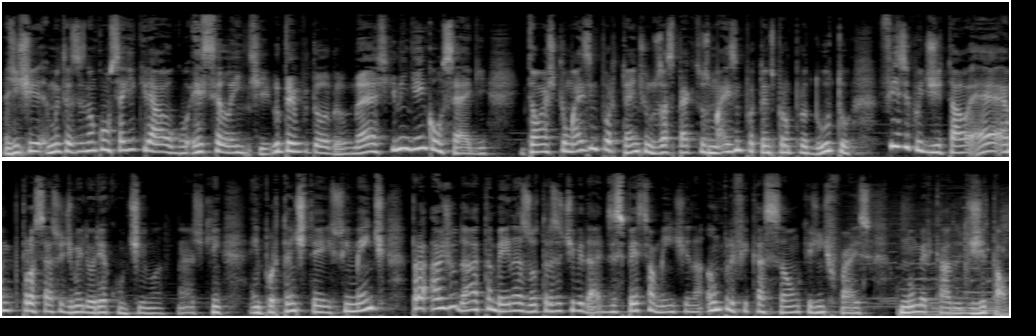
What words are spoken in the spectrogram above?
A gente muitas vezes não consegue criar algo excelente o tempo todo, né? Acho que ninguém consegue. Então acho que o mais importante, um dos aspectos mais importantes para um produto físico e digital é, é um processo de melhoria contínua. Né? Acho que é importante ter isso em mente para ajudar também nas outras atividades, especialmente na amplificação que a gente faz no mercado digital.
